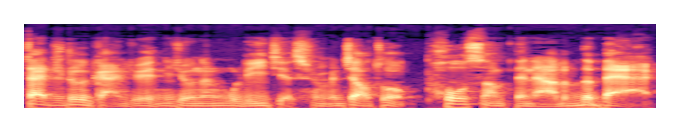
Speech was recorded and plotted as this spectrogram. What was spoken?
带着这个感觉，你就能够理解什么叫做 pull something out of the bag。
